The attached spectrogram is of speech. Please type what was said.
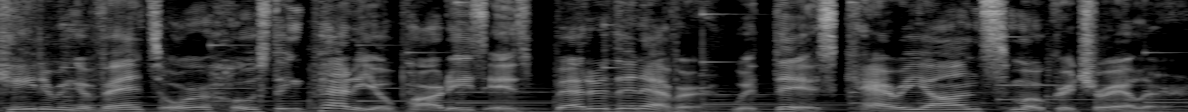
Catering events or hosting patio parties is better than ever with this carry on smoker trailer.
